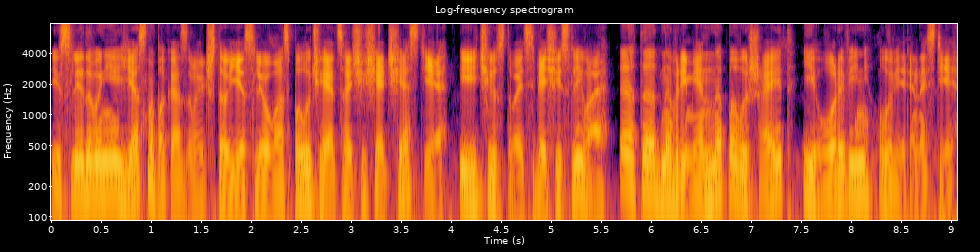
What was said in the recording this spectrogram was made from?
Исследование ясно показывает, что если у вас получается ощущать счастье и чувствовать себя счастливо, это одновременно повышает и уровень уверенности.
